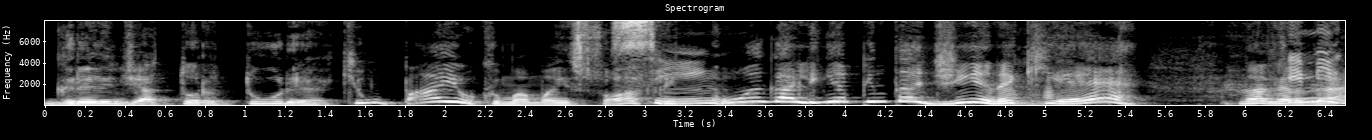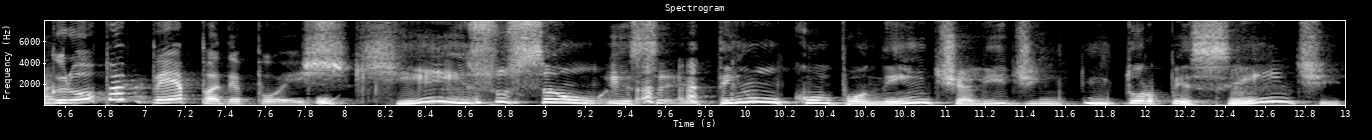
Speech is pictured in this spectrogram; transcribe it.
grande é a tortura que um pai ou que uma mãe sofre Sim. com a galinha pintadinha, né? Que é, na E verdade... migrou pra Peppa depois. O que? Isso são. isso- tem um componente ali de entorpecente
